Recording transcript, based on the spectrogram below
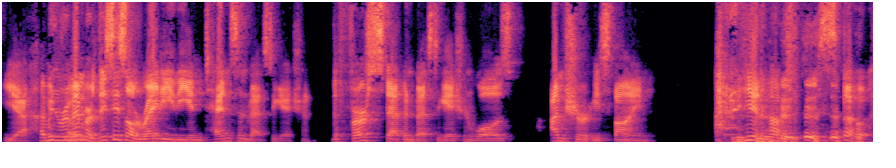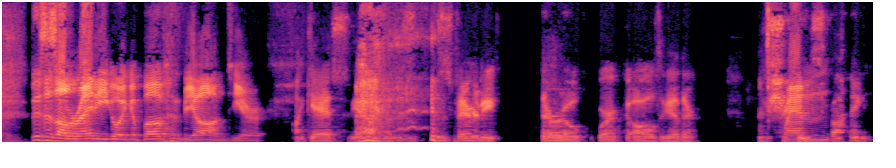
Yeah, I mean, remember so, this is already the intense investigation. The first step investigation was, I'm sure he's fine. you know, so this is already going above and beyond here. I guess, yeah, this is fairly thorough work altogether. I'm sure um, it's fine.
